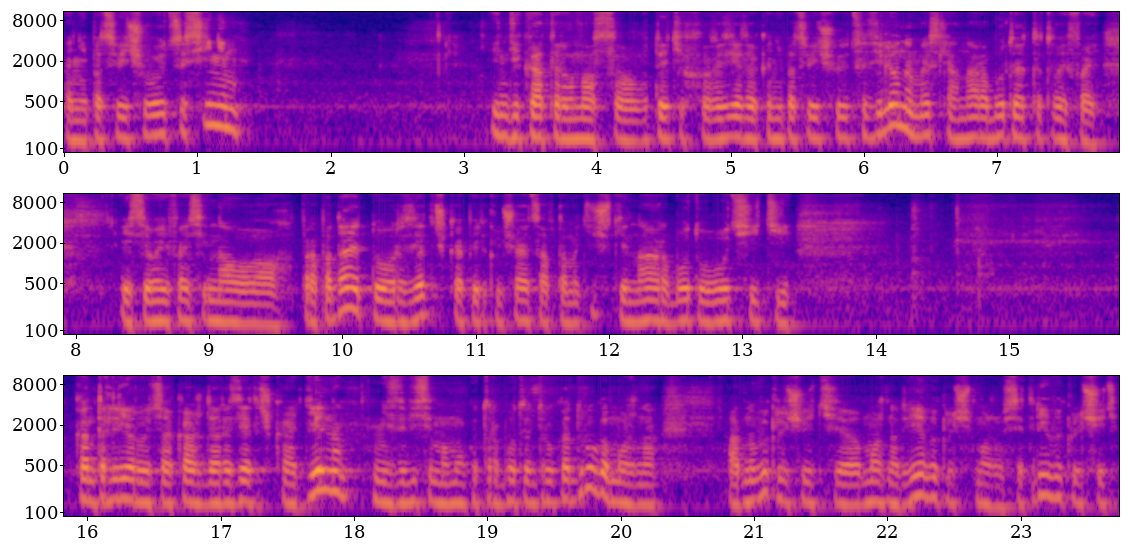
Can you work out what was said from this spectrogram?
Они подсвечиваются синим. Индикаторы у нас вот этих розеток они подсвечиваются зеленым, если она работает от Wi-Fi. Если Wi-Fi сигнал пропадает, то розеточка переключается автоматически на работу от сети. Контролируется каждая розеточка отдельно, независимо могут работать друг от друга. Можно одну выключить, э, можно две выключить, можно все три выключить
